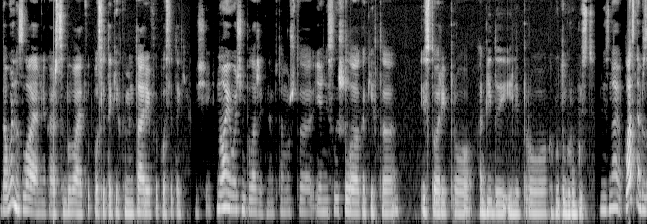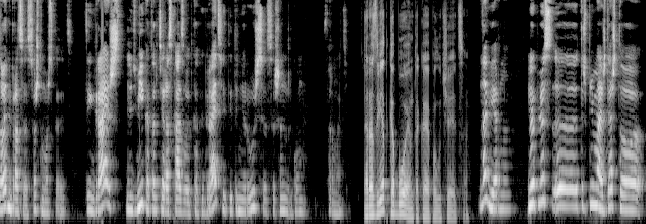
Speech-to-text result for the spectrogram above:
довольно злая, мне кажется, бывает вот после таких комментариев и после таких вещей. Но и очень положительная, потому что я не слышала каких-то историй про обиды или про какую-то грубость. Не знаю. Классный образовательный процесс, все, что можно сказать. Ты играешь с людьми, которые тебе рассказывают, как играть, и ты тренируешься в совершенно другом формате. Разведка боем такая получается. Наверное. Ну и плюс, э, ты же понимаешь, да, что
